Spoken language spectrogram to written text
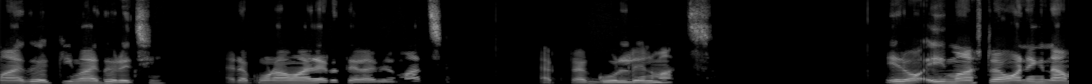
মাছ ধরে কি মাছ ধরেছি। একটা পোনা মাছ একটা তেলাপিয়া মাছ একটা গোল্ডেন মাছ। এর এই মাছটার অনেক নাম।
